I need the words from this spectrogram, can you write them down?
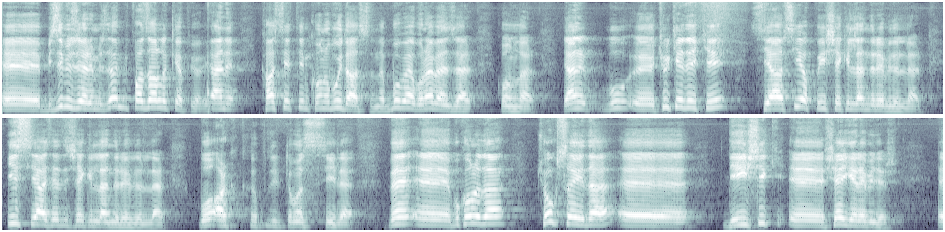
e, bizim üzerimizden bir pazarlık yapıyor. Yani kastettiğim konu buydu aslında. Bu ve buna benzer konular. Yani bu e, Türkiye'deki siyasi yapıyı şekillendirebilirler. İç siyaseti şekillendirebilirler. Bu arka kapı diplomasisiyle. Ve e, bu konuda çok sayıda e, değişik e, şey gelebilir. E,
